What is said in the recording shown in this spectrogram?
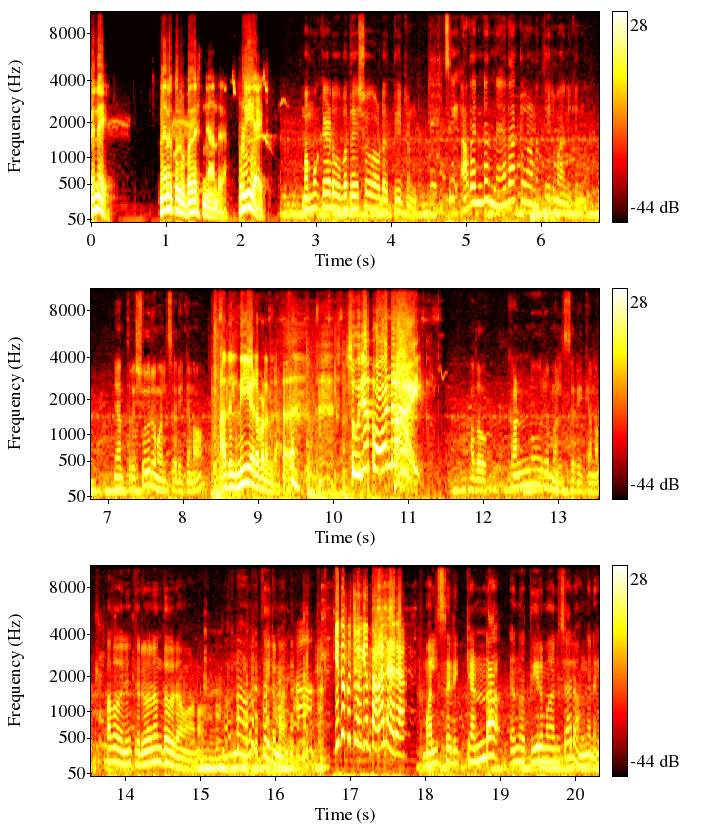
പിന്നെ നിനക്കൊരു ഉപദേശം ഞാൻ തരാം. ഫ്രീ ആയിട്ട്. മമ്മൂക്കയുടെ ഉപദേശവും അവിടെ എത്തിയിട്ടുണ്ട്. സി അതെന്റെ നേതാക്കളാണ് തീരുമാനിക്കുന്നത്. ഞാൻ തൃശ്ശൂർ മത്സരിക്കണോ? അതിൽ നീ ഇടപെടണ്ട. അതോ കണ്ണൂര് മത്സരിക്കണോ? അതോ ഇനി തിരുവനന്തപുരമാണോ? അതെല്ലാം അവർ തീരുമാനിക്കും. ഇതൊക്കെ ചോദിക്കാൻ താനാരാ മത്സരിക്കണ്ട എന്ന് തീരുമാനിച്ചാൽ അങ്ങനെ.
